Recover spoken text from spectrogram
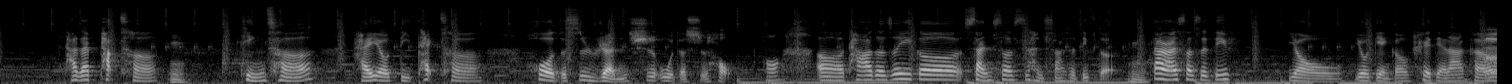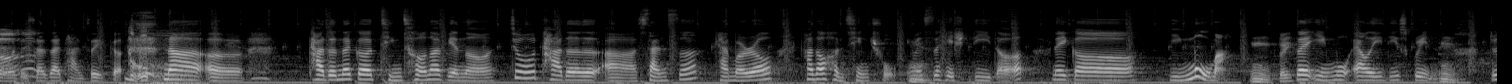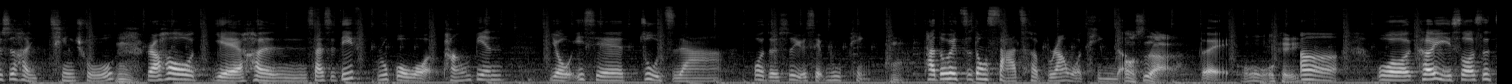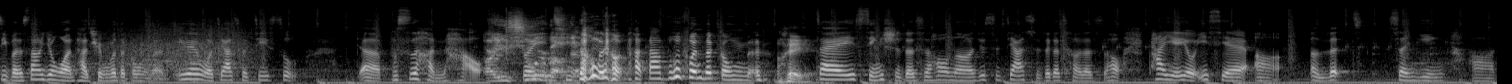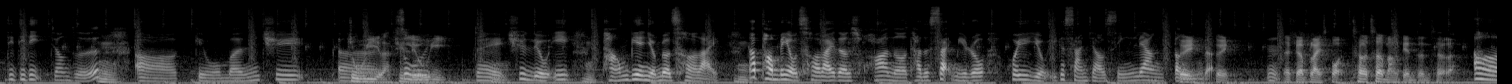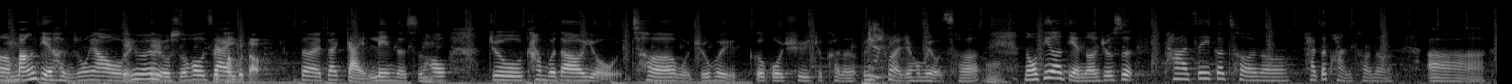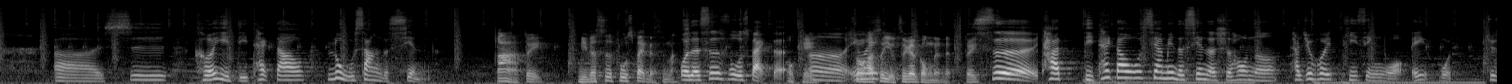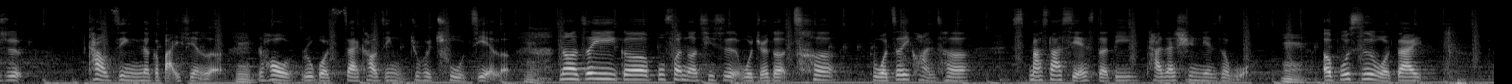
他在 park 车、嗯，停车，还有 detect 车或者是人事物的时候，哦，呃，它的这一个三色是很 sensitive 的，嗯，当然 sensitive 有优点跟缺点啦，可能我等下再谈这个，那呃。它的那个停车那边呢，就它的呃三色 camera 看到很清楚，因为是 HD 的那个荧幕嘛。嗯，对。对，荧幕 LED screen，嗯，就是很清楚。嗯。然后也很 sensitive，如果我旁边有一些柱子啊，或者是有些物品，嗯，它都会自动刹车不让我停的。哦，是啊。对。哦，OK。嗯。我可以说是基本上用完它全部的功能，因为我驾车技术，呃，不是很好，所以启动了它大部分的功能。OK，在行驶的时候呢，就是驾驶这个车的时候，它也有一些呃 alert 声音啊，滴滴滴这样子，呃，给我们去呃注意了，去留意，对，去留意旁边有没有车来。那旁边有车来的话呢，它的 side mirror 会有一个三角形亮灯的。对。嗯，那个 blind spot 测测盲点侦测了。嗯，盲点很重要，因为有时候在看不到。对，在改练的时候就看不到有车，我就会搁过去，就可能哎，突然间后面有车。嗯。然后第二点呢，就是它这个车呢，它这款车呢，呃呃，是可以 detect 到路上的线的。啊，对。你的是 full spec 的是吗我的是 full spec 的。？OK，嗯，因为它是有这个功能的，对。是它 detect 到下面的线的时候呢，它就会提醒我，哎，我就是靠近那个白线了。嗯，然后如果再靠近，就会出界了。嗯，那这一个部分呢，其实我觉得车，我这一款车 Mazda CS 的 D，它在训练着我，嗯，而不是我在。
